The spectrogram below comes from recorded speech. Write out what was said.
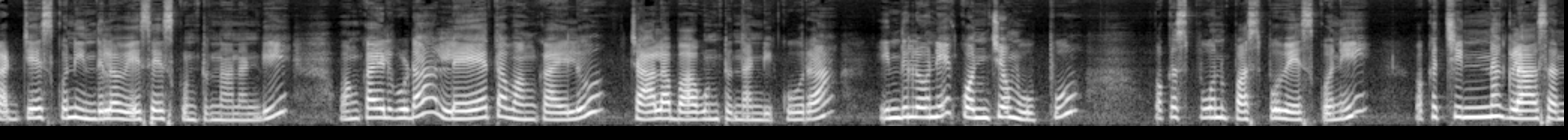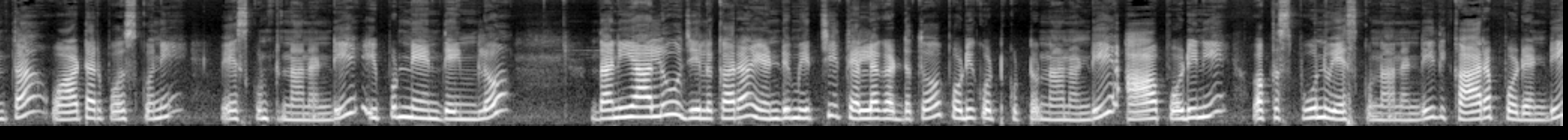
కట్ చేసుకొని ఇందులో వేసేసుకుంటున్నానండి. వంకాయలు కూడా లేత వంకాయలు చాలా బాగుంటుందండి కూర. ఇందులోనే కొంచెం ఉప్పు ఒక స్పూన్ పసుపు వేసుకొని ఒక చిన్న గ్లాస్ అంతా వాటర్ పోసుకొని వేసుకుంటున్నానండి. ఇప్పుడు నేను దీనిలో ధనియాలు జీలకర్ర ఎండుమిర్చి తెల్లగడ్డతో పొడి కొట్టుకుంటున్నానండి. ఆ పొడిని ఒక స్పూన్ వేసుకున్నానండి. ఇది కారపొడి అండి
